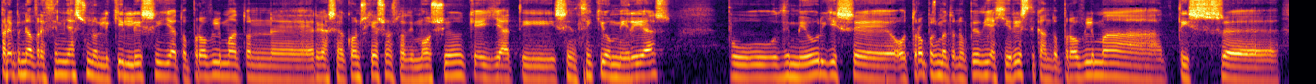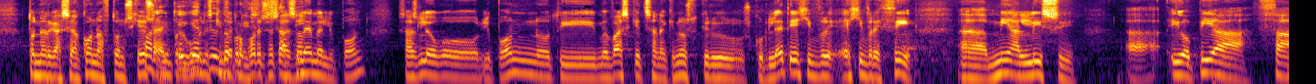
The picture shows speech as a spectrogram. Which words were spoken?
πρέπει να βρεθεί μια συνολική λύση για το πρόβλημα των ε, εργασιακών σχέσεων στο δημόσιο και για τη συνθήκη ομοιρίας που δημιούργησε ο τρόπος με τον οποίο διαχειρίστηκαν το πρόβλημα της, ε, των εργασιακών αυτών σχέσεων Ωραία, οι προηγούμενες κυβερνήσεις. Σας λέμε λοιπόν, σας λέω εγώ λοιπόν ότι με βάση και τις ανακοινώσεις του κ. Σκουρλέτη έχει, έχει βρεθεί ε, μία λύση ε, η οποία θα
